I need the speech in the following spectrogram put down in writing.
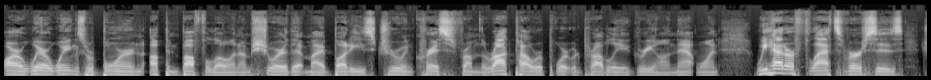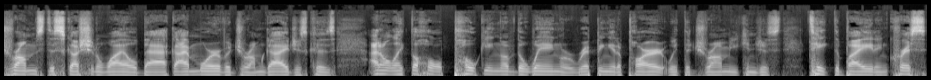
are where wings were born up in Buffalo, and I'm sure that my buddies Drew and Chris from the Rockpile Report would probably agree on that one. We had our flats versus drums discussion a while back. I'm more of a drum guy just because I don't like the whole poking of the wing or ripping it apart with the drum. You can just take the bite, and Chris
